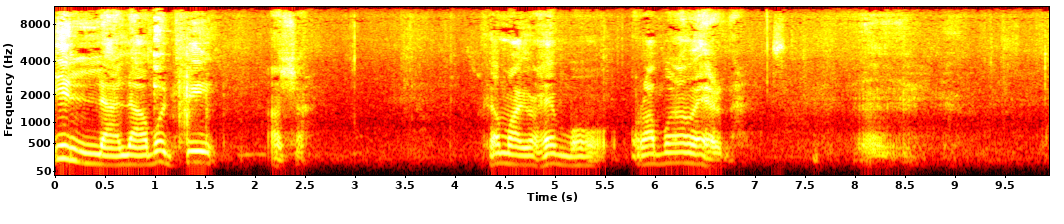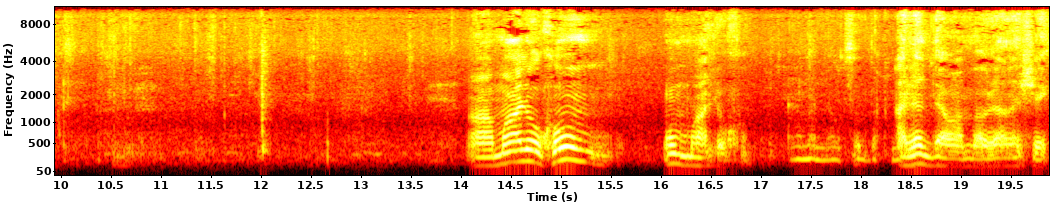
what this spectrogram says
إلا لابد في أثر كما يحب ربنا ويرضى. أعمالكم أمالكم. آمنا على الدوام مولانا الشيخ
